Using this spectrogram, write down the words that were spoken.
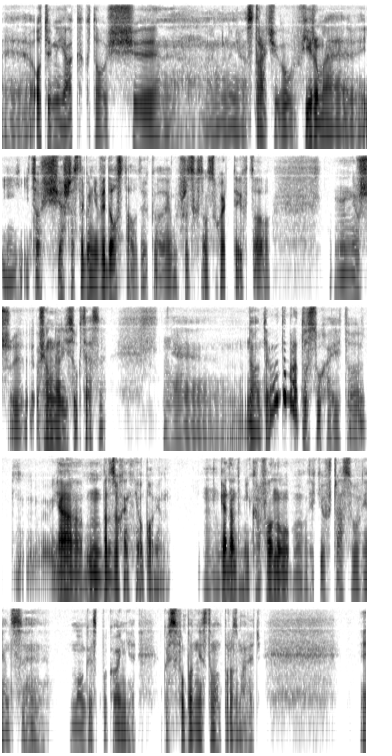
e, o tym, jak ktoś no nie, stracił firmę i, i coś jeszcze z tego nie wydostał, tylko jakby wszyscy chcą słuchać tych, co mm, już osiągnęli sukcesy. No, to, dobra, to słuchaj, to ja bardzo chętnie opowiem. Gadam do mikrofonu od jakiegoś czasu, więc mogę spokojnie, jakoś swobodnie z tobą porozmawiać. E,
